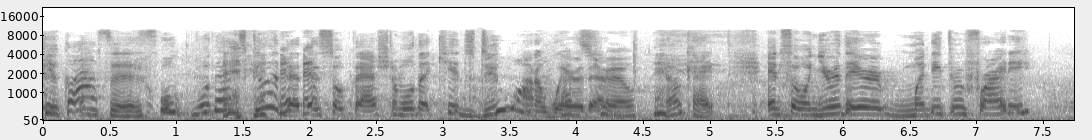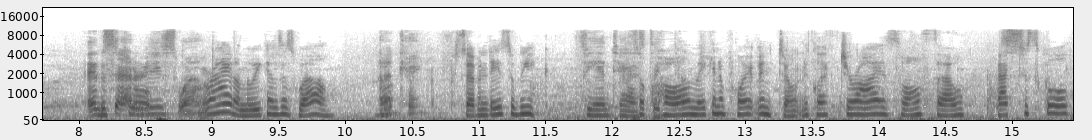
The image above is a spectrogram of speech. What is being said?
cute glasses. Well, well, that's good that they're so fashionable that kids do want to wear That's them. That's true. Okay. And so, when you're there Monday through Friday and Saturday as well? Right, on the weekends as well. Okay. Seven days a week. Fantastic. So call make an appointment. Don't neglect your eyes also. Back to school.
